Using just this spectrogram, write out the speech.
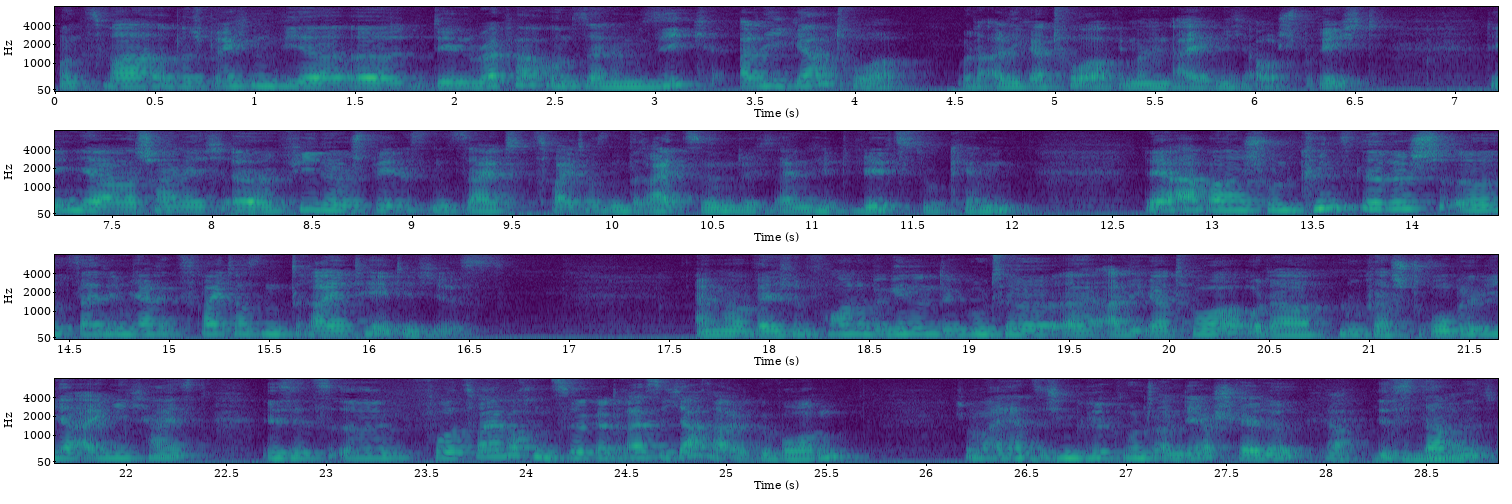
Und zwar besprechen wir äh, den Rapper und seine Musik Alligator oder Alligator, wie man ihn eigentlich ausspricht. Den ja wahrscheinlich äh, viele spätestens seit 2013 durch seinen Hit Willst du kennen, der aber schon künstlerisch äh, seit dem Jahre 2003 tätig ist. Einmal, wenn ich von vorne beginne, der gute äh, Alligator oder Lukas Strobel, wie er eigentlich heißt, ist jetzt äh, vor zwei Wochen circa 30 Jahre alt geworden. Schon mal herzlichen Glückwunsch an der Stelle. Ja, ist damit.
